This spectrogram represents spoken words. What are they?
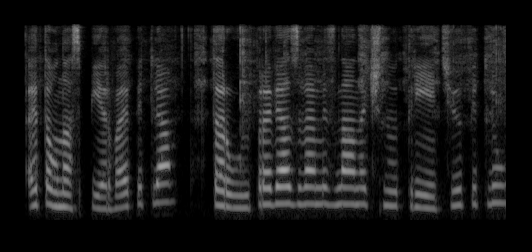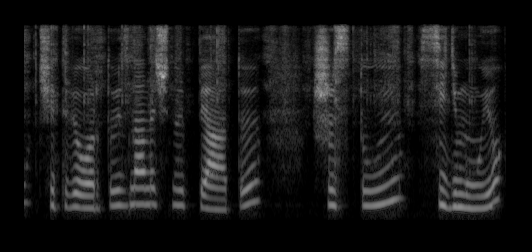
это у нас первая петля, вторую провязываем изнаночную, третью петлю, четвертую изнаночную, пятую, шестую, седьмую,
